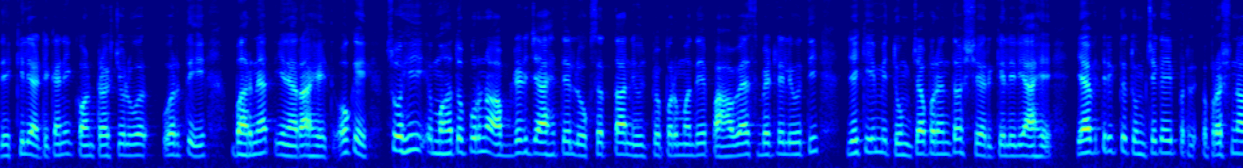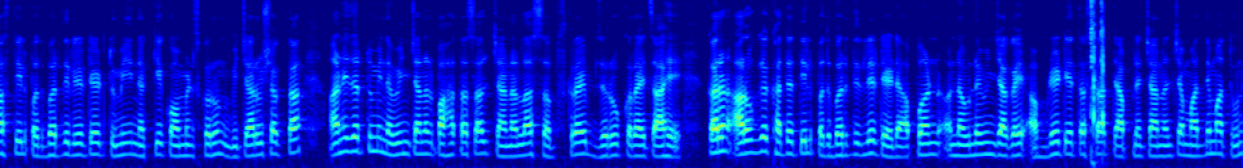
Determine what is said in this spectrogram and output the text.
देखील या ठिकाणी कॉन्ट्रॅक्च्युअल वरती भरण्यात येणार आहेत. ओके सो ही महत्त्वपूर्ण अपडेट जे आहे ते लोकसत्ता न्यूजपेपरमध्ये पाहाव्यास भेटलेली होती जे की मी तुमच्यापर्यंत शेअर केलेली आहे. या व्यतिरिक्त तुमचे काही प्र प्रश्न असतील पदभरती रिलेटेड तुम्ही नक्की कॉमेंट्स करून विचारू शकता. आणि जर तुम्ही नवीन चॅनल पाहत असाल चॅनलला सबस्क्राईब जरूर करायचं आहे. कारण आरोग्य खात्यातील पदभरती रिलेटेड आपण नवनवीन ज्या काही अपडेट येत असतात त्या आपल्या चॅनलच्या माध्यमातून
